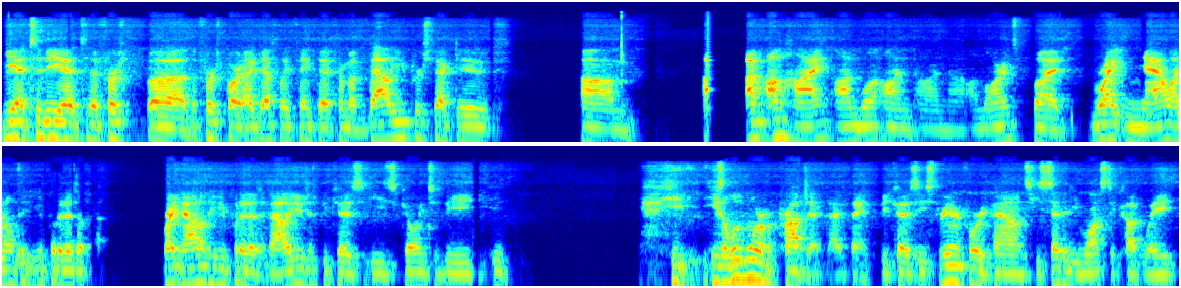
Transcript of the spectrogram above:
Yeah, to the uh, to the first uh, the first part, I definitely think that from a value perspective, um, I'm I'm high on on on uh, on Lawrence, but right now I don't think you can put it as a right now I don't think you put it as a value just because he's going to be he, he he's a little more of a project, I think, because he's 340 pounds. He said that he wants to cut weight.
